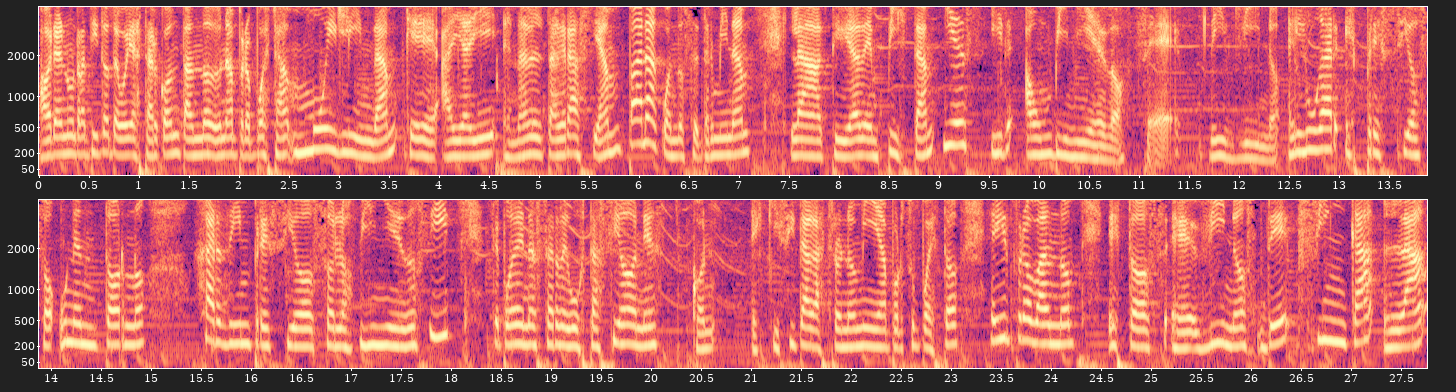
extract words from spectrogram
Ahora en un ratito te voy a estar contando de una propuesta muy linda que hay ahí en Alta Gracia para cuando se termina la actividad en pista y es ir a un viñedo. Sí, divino. El lugar es precioso, un entorno jardín precioso, los viñedos y se pueden hacer degustaciones con exquisita gastronomía, por supuesto, e ir probando estos eh, vinos de Finca La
